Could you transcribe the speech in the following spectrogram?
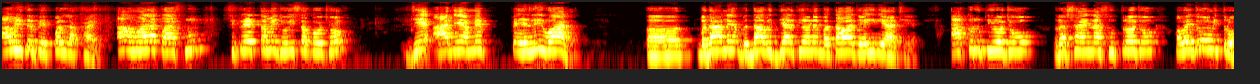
આવી રીતે પેપર લખાય. આ અમારા ક્લાસનું સિક્રેટ તમે જોઈ શકો છો. જે આજે અમે પહેલી વાર બધાને, બધા વિદ્યાર્થીઓને બતાવવા જઈ રહ્યા છે. આકૃતિઓ જો, રસાયણના સૂત્રો જો. હવે જો મિત્રો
